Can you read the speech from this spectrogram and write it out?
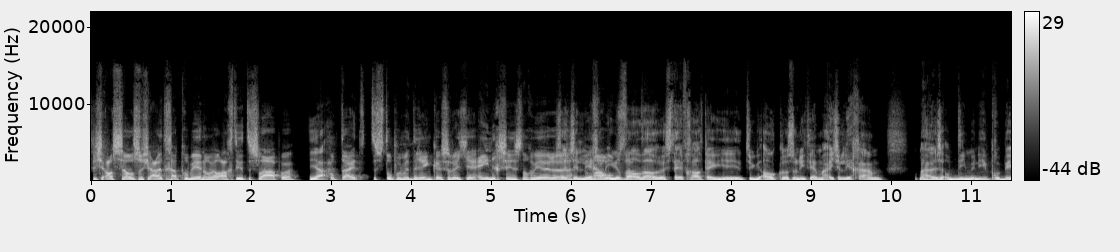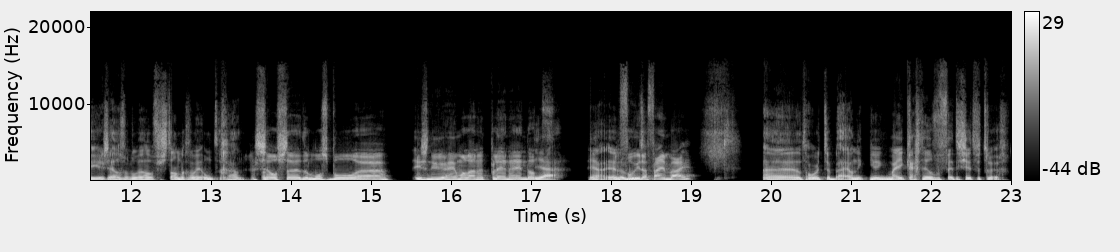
Dus als, zelfs als je uitgaat, probeer je nog wel acht uur te slapen. Ja, Op tijd te stoppen met drinken, zodat je enigszins nog weer. eh, zodat je lichaam in ieder geval wel rust heeft gehad. Kijk, je, natuurlijk, de alcohol is nog niet helemaal uit je lichaam. Maar dus op die manier probeer je zelfs nog wel verstandig mee om te gaan. Zelfs eh, de losbol eh, is nu helemaal aan het plannen. En dat, ja, ja, ja voel je daar fijn bij? Eh, dat hoort erbij. Want ik- je- maar je krijgt heel veel vette shit weer terug.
